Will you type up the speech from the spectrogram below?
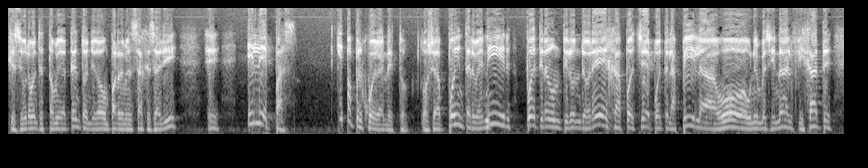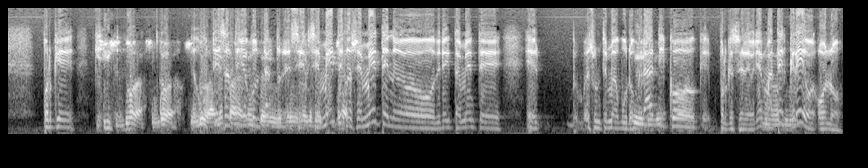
que seguramente está muy atento, han llegado un par de mensajes allí, eh, el EPAS, ¿Qué papel juega en esto? O sea, ¿puede intervenir? ¿Puede tirar un tirón de orejas? ¿Puede, che, ponete las pilas? ¿Vos, Unión Vecinal, fíjate? Porque... Sí, sin duda, sin duda. Sin duda. ¿Ustedes han tenido contacto? ¿Se, meten o no se meten o directamente eh, es un tema burocrático? Que, porque se deberían meter, creo, ¿o no?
